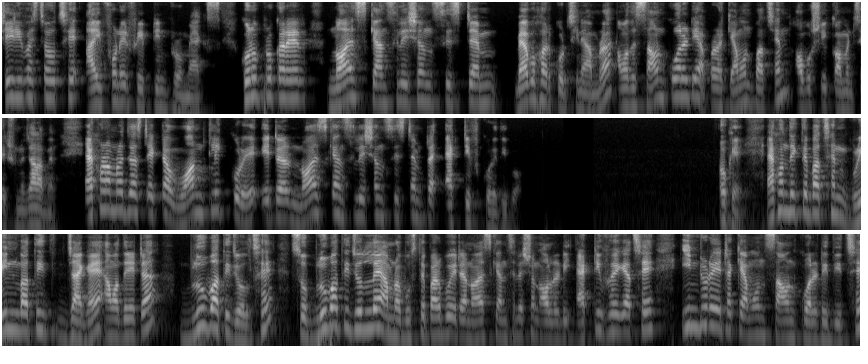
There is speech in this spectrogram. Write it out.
সেই ডিভাইসটা হচ্ছে আইফোনের ফিফটিন প্রো ম্যাক্স কোনো প্রকারের নয়েজ ক্যান্সেলেশন সিস্টেম ব্যবহার করছি না আমরা। আমাদের সাউন্ড কোয়ালিটি আপনারা কেমন পাচ্ছেন, অবশ্যই কমেন্ট সেকশনে জানাবেন। এখন আমরা জাস্ট একটা ওয়ান ক্লিক করে এটার নয়েজ ক্যান্সেলেশন সিস্টেমটা অ্যাক্টিভ করে দিব। ওকে এখন দেখতে পাচ্ছেন গ্রিন বাতির জায়গায় আমাদের এটা ব্লু বাতি জ্বলছে। সো ব্লু বাতি জ্বললে আমরা বুঝতে পারব এটা নয়েজ ক্যান্সেলেশন অলরেডি অ্যাক্টিভ হয়ে গেছে। ইনডোরে এটা কেমন সাউন্ড কোয়ালিটি দিচ্ছে,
